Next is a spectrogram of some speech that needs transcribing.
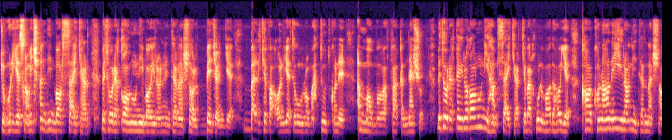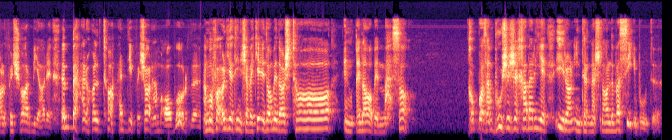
جمهوری اسلامی چندین بار سعی کرد به طور قانونی با ایران اینترنشنال بجنگه بلکه فعالیت اون رو محدود کنه اما موفق نشد. به طور غیرقانونی هم سعی کرد که بر خانواده های کارکنان ایران اینترنشنال فشار بیاره. به هر حال تا حدی فشار هم آورد. اما فعالیت این شبکه ادامه داشت تا انقلاب محسا. خب بازم پوشش خبری ایران اینترنشنال وسیع بود.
